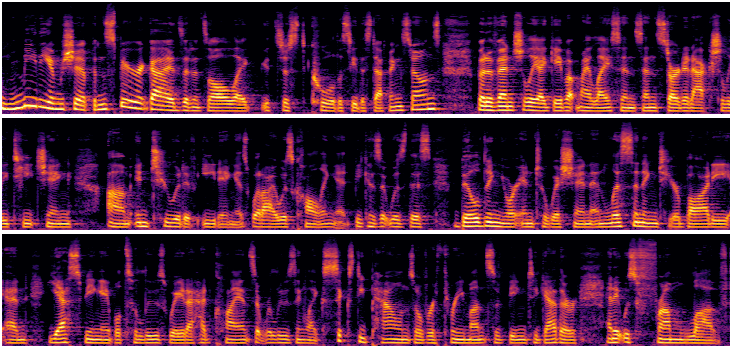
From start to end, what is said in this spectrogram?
mediumship and spirit guides. And it's all like, it's just cool to see the stepping stones. But eventually I gave up my license and started actually teaching um, intuitive eating, is what I was calling it, because it was this building your intuition and listening to your body and yes being able to lose weight. I had clients that were losing like 60 pounds over three months of being together and it was from love.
